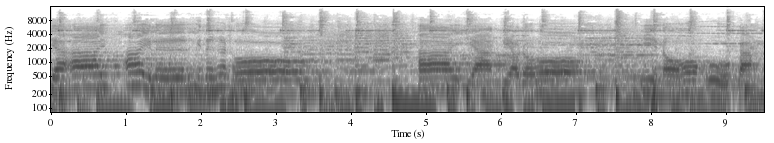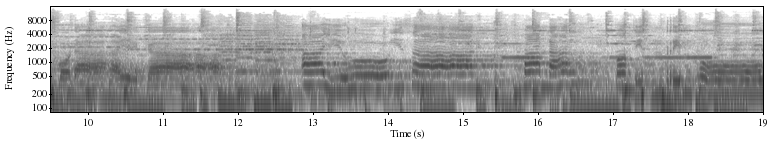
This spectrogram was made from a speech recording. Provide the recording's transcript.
อย่าอายอายเลยเนื้อทอง น้องอู้กำบ่ได้กาอายอยู่อีสานบ้านนั้นก็ติดริมโขง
